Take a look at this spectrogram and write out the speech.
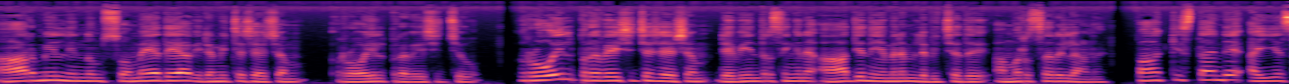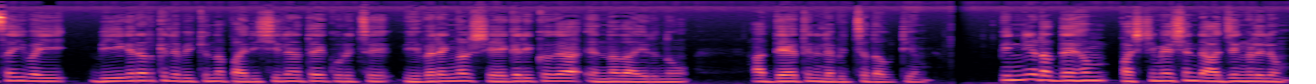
ആർമിയിൽ നിന്നും സ്വമേധയാ വിരമിച്ച ശേഷം റോയിൽ പ്രവേശിച്ചു. റോയിൽ പ്രവേശിച്ച ശേഷം രവീന്ദ്ര സിംഗിന് ആദ്യ നിയമനം ലഭിച്ചത് അമൃത്സറിലാണ്. പാകിസ്ഥാന്റെ ഐ എസ് ഐ വഴി ഭീകരർക്ക് ലഭിക്കുന്ന പരിശീലനത്തെക്കുറിച്ച് വിവരങ്ങൾ ശേഖരിക്കുക എന്നതായിരുന്നു അദ്ദേഹത്തിന് ലഭിച്ച ദൗത്യം. പിന്നീട് അദ്ദേഹം പശ്ചിമേഷ്യൻ രാജ്യങ്ങളിലും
